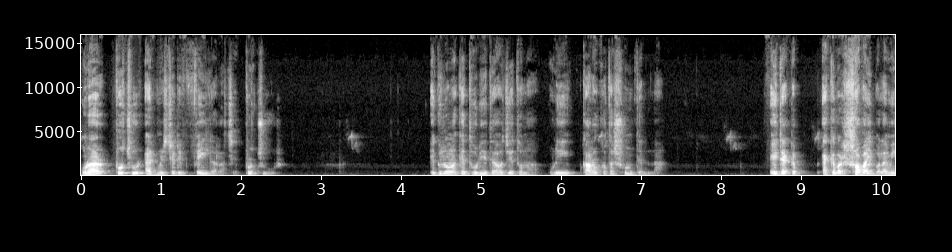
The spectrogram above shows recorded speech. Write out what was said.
ওনার প্রচুর অ্যাডমিনিস্ট্রেটিভ ফেইলার আছে, প্রচুর। এগুলো ওনাকে ধরিয়ে দেওয়া যেত না, উনি কারও কথা শুনতেন না। এটা একটা একেবারে সবাই বলে, আমি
